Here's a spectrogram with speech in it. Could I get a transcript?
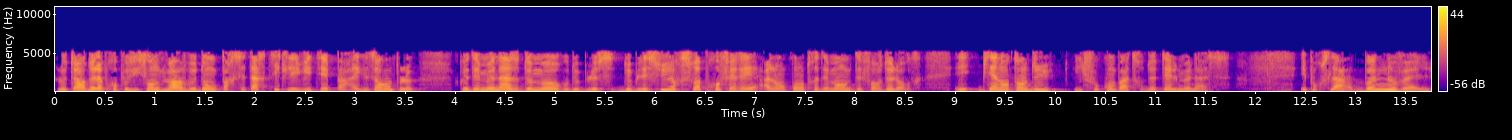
L'auteur de la proposition de loi veut donc par cet article éviter par exemple que des menaces de mort ou de blessure soient proférées à l'encontre des membres des forces de l'ordre. Et bien entendu, il faut combattre de telles menaces. Et pour cela, bonne nouvelle,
